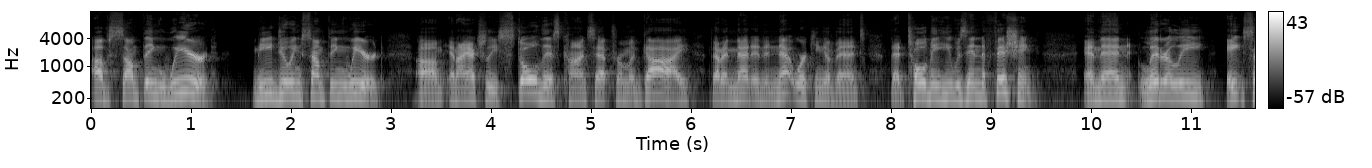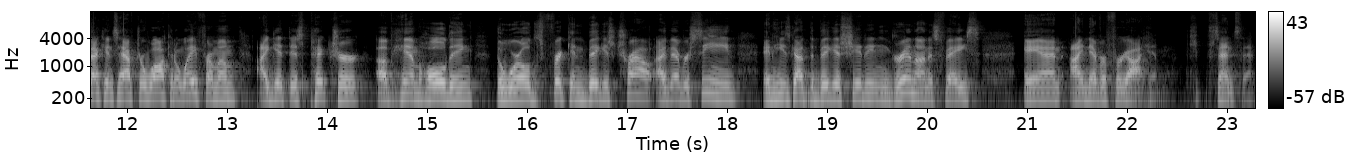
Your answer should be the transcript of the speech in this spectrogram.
of something weird, me doing something weird. Um, and I actually stole this concept from a guy that I met at a networking event that told me he was into fishing. And then, literally eight seconds after walking away from him, I get this picture of him holding the world's freaking biggest trout I've ever seen. And he's got the biggest shit eating grin on his face. And I never forgot him since then,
